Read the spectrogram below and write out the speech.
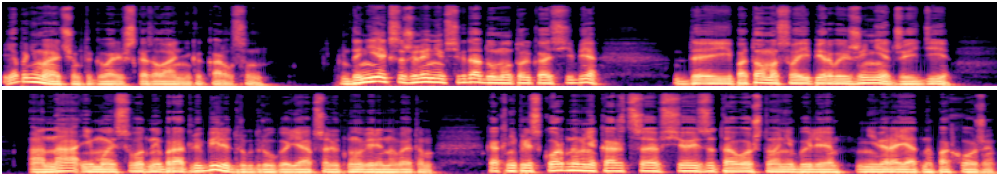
«Я понимаю, о чем ты говоришь», — сказала Анника Карлсон. Даниэль, к сожалению, всегда думал только о себе, да и потом о своей первой жене, Джей Она и мой сводный брат любили друг друга, я абсолютно уверен в этом. Как ни прискорбно, мне кажется, все из-за того, что они были невероятно похожи.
